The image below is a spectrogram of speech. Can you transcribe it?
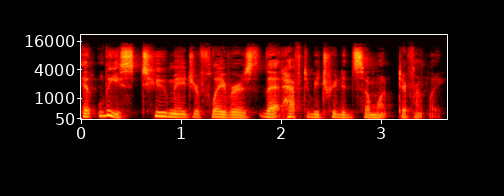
at least two major flavors that have to be treated somewhat differently.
